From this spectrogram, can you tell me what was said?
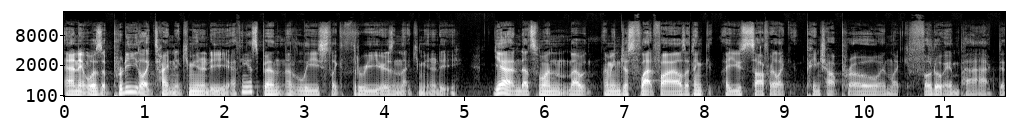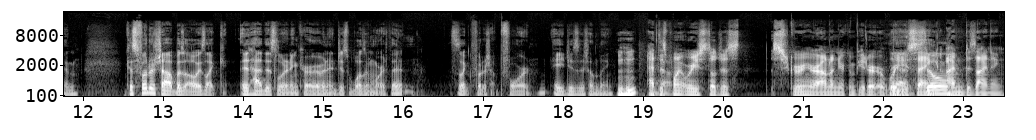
and it was a pretty like tight knit community. I think I spent at least like three years in that community. Yeah, and that's when that I mean just flat files. I think I used software like PaintShop Pro and like Photo Impact, and because Photoshop was always like it had this learning curve, and it just wasn't worth it. It's like Photoshop four ages or something. hmm At this Yeah. point, were you still just screwing around on your computer, or were Yeah, you saying still- I'm designing?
